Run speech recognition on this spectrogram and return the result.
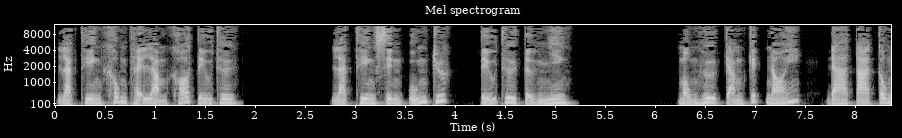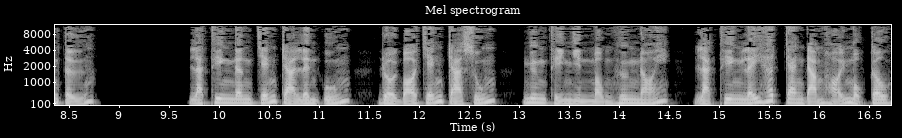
Lạc Thiên không thể làm khó tiểu thư. Lạc Thiên xin uống trước, tiểu thư tự nhiên. Mộng Hư cảm kích nói, đa tạ công tử. Lạc Thiên nâng chén trà lên uống, rồi bỏ chén trà xuống, ngưng thị nhìn Mộng Hương nói, Lạc Thiên lấy hết can đảm hỏi một câu,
